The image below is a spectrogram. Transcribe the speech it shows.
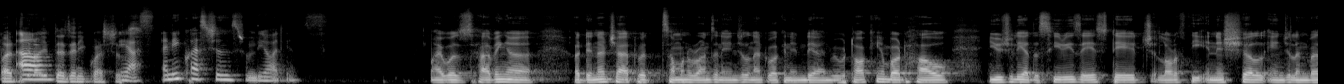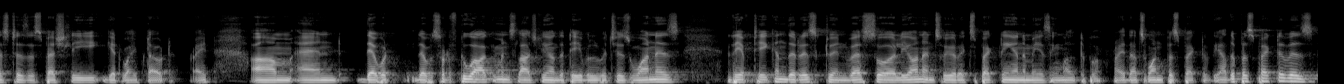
But you know, Um, if there's any questions, Yes. Any questions from the audience? I was having a, a dinner chat with someone who runs an angel network in India, and we were talking about how usually at the Series A stage, a lot of the initial angel investors, especially, get wiped out, right? Um, and there were there were sort of two arguments largely on the table, which is one is they have taken the risk to invest so early on, and so you're expecting an amazing multiple, right? That's one perspective. The other perspective is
